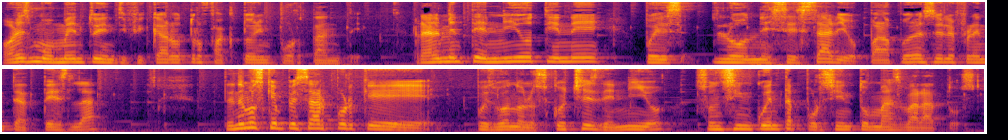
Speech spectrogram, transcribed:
Ahora es momento de identificar otro factor importante. Realmente NIO tiene pues lo necesario para poder hacerle frente a Tesla. Tenemos que empezar porque pues bueno, los coches de NIO son 50% más baratos.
